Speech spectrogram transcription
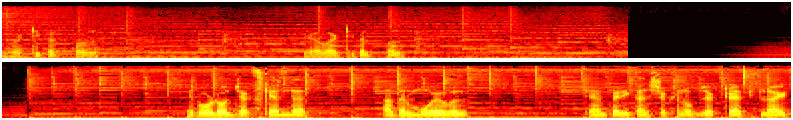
वर्टिकल पोल या वर्टिकल पोल रोड ऑब्जेक्ट के अंदर other movable temporary construction object traffic light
